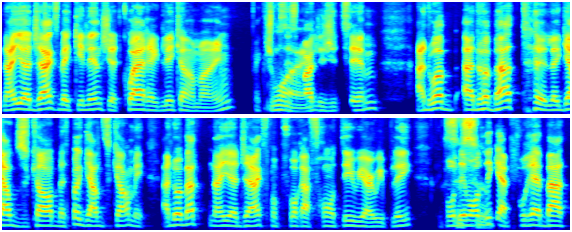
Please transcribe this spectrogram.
Nia Jax, Becky Lynch, il y a de quoi régler quand même. Fait que je trouve que c'est pas légitime. Elle doit, elle doit battre le garde du corps, mais c'est pas le garde du corps, mais elle doit battre Nia Jax pour pouvoir affronter Rhea Replay, pour démontrer qu'elle pourrait battre.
